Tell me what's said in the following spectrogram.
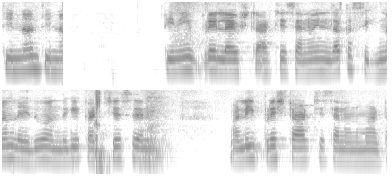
తిన్నాను తిన్నాను. తిని ఇప్పుడే లైవ్ స్టార్ట్ చేశాను. ఇందాక సిగ్నల్ లేదు అందుకే కట్ చేశాను. మళ్ళీ ఇప్పుడే స్టార్ట్ చేశాను అనమాట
